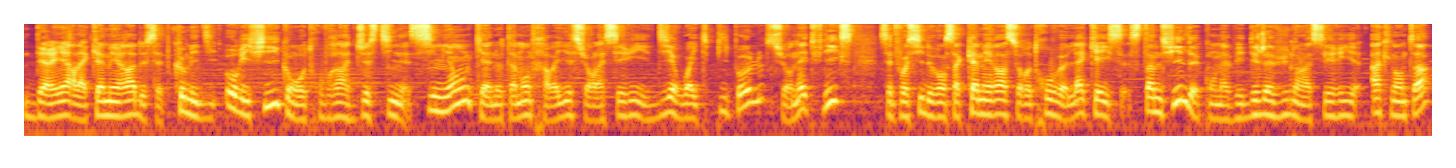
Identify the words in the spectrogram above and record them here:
Derrière la caméra de cette comédie horrifique, on retrouvera Justin Simian, qui a notamment travaillé sur la série Dear White People sur Netflix. Cette fois-ci, devant sa caméra se retrouve la case Stanfield, qu'on avait déjà vu dans la série Atlanta,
